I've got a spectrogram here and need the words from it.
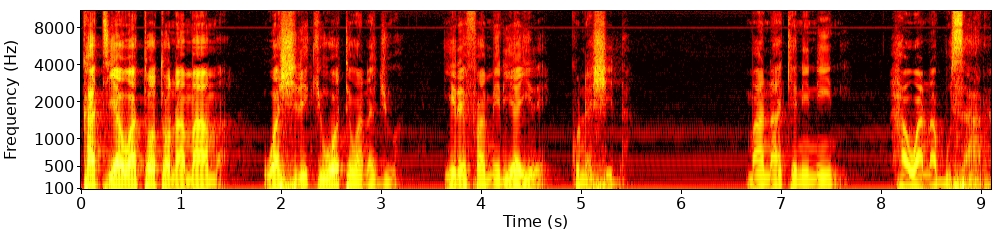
kati ya watoto na mama, washiriki wote wanajua ile familia ile kuna shida. Maana yake ni nini? Hawana busara,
